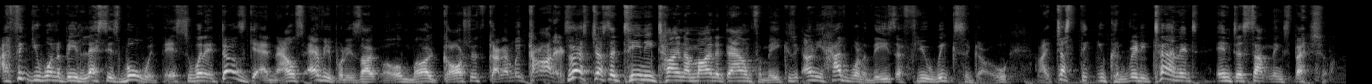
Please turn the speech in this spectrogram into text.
I think you want to be less is more with this. So when it does get announced, everybody's like, oh my gosh, it's gonna be carnage. So that's just a teeny tiny minor down for me because we only had one of these a few weeks ago. And I just think you can really turn it into something special.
